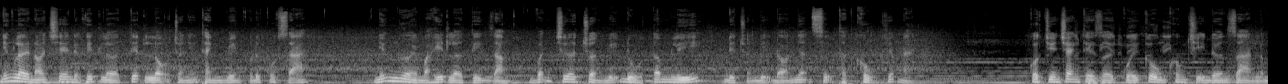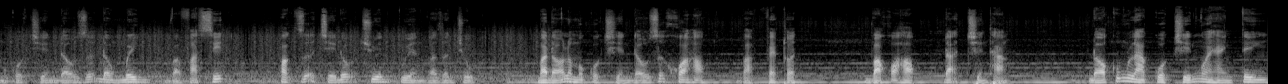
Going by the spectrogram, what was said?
Những lời nói trên được Hitler tiết lộ cho những thành viên của Đức Quốc xã, những người mà Hitler tin rằng vẫn chưa chuẩn bị đủ tâm lý để chuẩn bị đón nhận sự thật khủng khiếp này. Cuộc chiến tranh thế giới cuối cùng không chỉ đơn giản là một cuộc chiến đấu giữa đồng minh và phát xít hoặc giữa chế độ chuyên quyền và dân chủ, mà đó là một cuộc chiến đấu giữa khoa học và phép thuật. Và khoa học đã chiến thắng. Đó cũng là cuộc chiến ngoài hành tinh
